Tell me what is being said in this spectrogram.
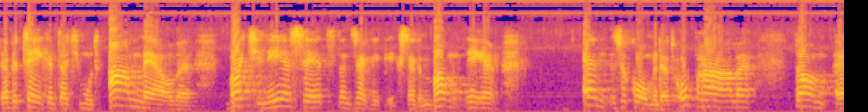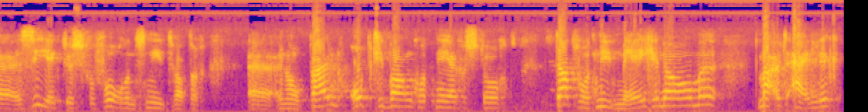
Dat betekent dat je moet aanmelden wat je neerzet. Dan zeg ik, ik zet een band neer en ze komen dat ophalen. Dan uh, zie ik dus vervolgens niet wat er een hoop puin op die bank wordt neergestort. Dat wordt niet meegenomen, maar uiteindelijk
